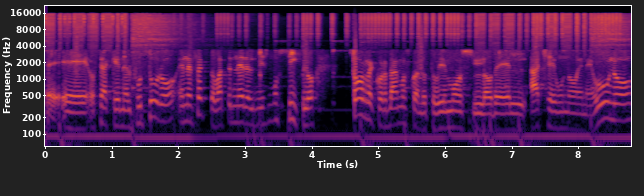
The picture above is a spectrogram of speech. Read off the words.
Eh, eh, o sea que en el futuro, en efecto, va a tener el mismo ciclo. Todos recordamos cuando tuvimos lo del H1N1,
